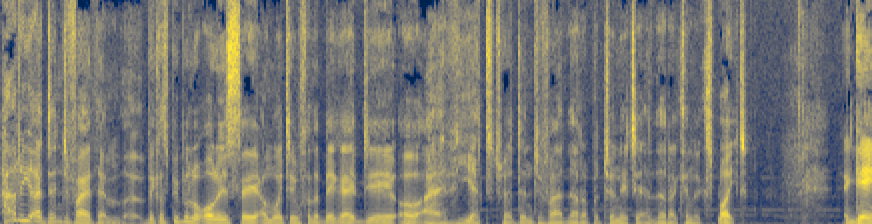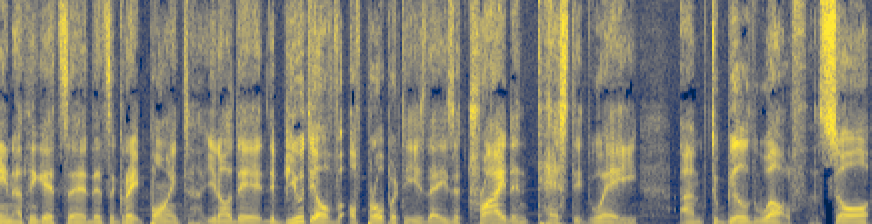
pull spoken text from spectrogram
How do you identify them, though? Because people always say, I'm waiting for the big idea. Oh, I have yet to identify that opportunity that I can exploit. Again, I think it's a, that's a great point. You know, the the beauty of of property is there is a tried and tested way. Um, to build wealth, so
